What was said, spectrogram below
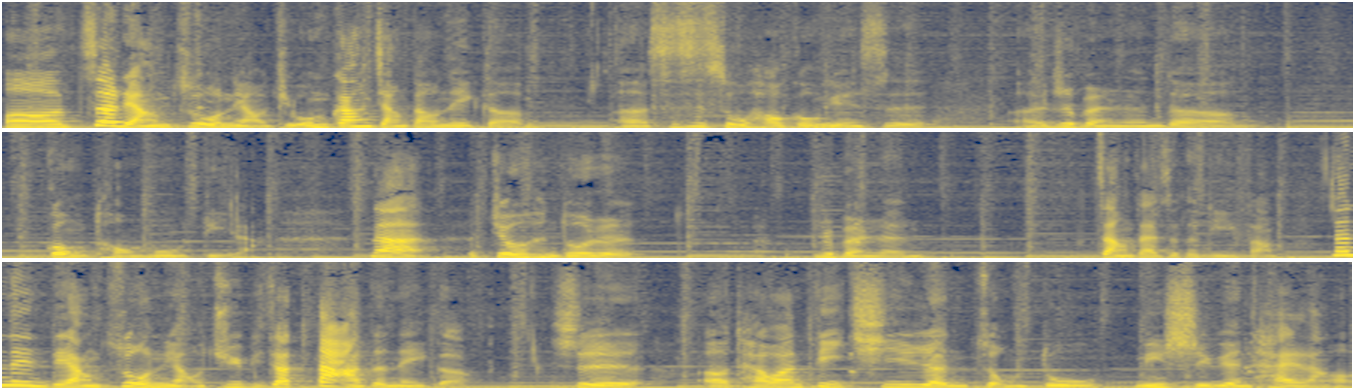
呃，这两座鸟居，我们刚刚讲到那个呃十四十五号公园是呃日本人的共同目的啦，那就有很多人日本人葬在这个地方。那那两座鸟居比较大的那个。是呃，台湾第七任总督明石元太郎哦，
